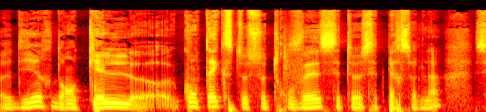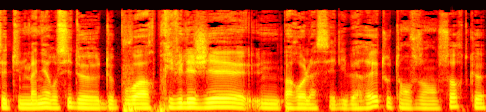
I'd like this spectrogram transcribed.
euh, dire dans quel euh, contexte se trouvait cette, cette personne-là. C'est une manière aussi de, de pouvoir privilégier une parole assez libérée tout en faisant en sorte que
